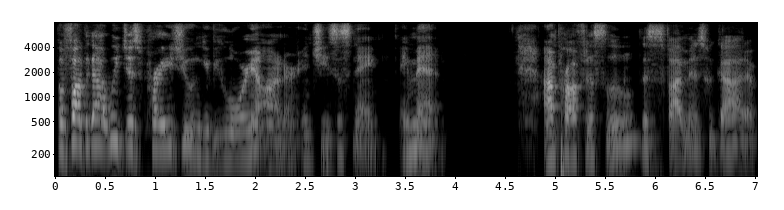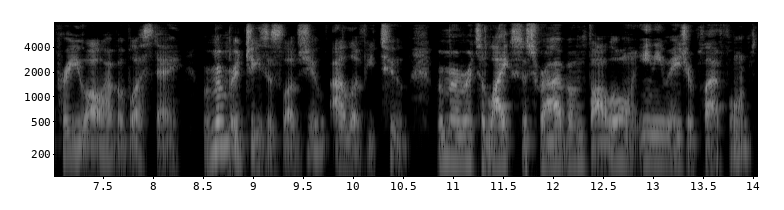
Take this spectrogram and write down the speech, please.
But Father God, we just praise you and give you glory and honor in Jesus' name. Amen. I'm Prophetess Lou. This is Five Minutes with God. I pray you all have a blessed day. Remember, Jesus loves you. I love you too. Remember to like, subscribe, and follow on any major platforms.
